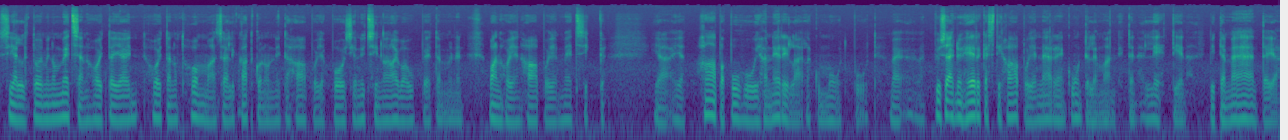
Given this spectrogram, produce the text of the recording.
siellä toiminut metsänhoitaja ei hoitanut hommaansa, eli katkonut niitä haapoja pois. Ja nyt siinä on aivan upea tämmöinen vanhojen haapojen metsikkö. Ja, ja haapa puhuu ihan eri lailla kuin muut puut. Mä pysähdyn herkästi haapojen ääreen kuuntelemaan niiden lehtien pitämään ääntä ja,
